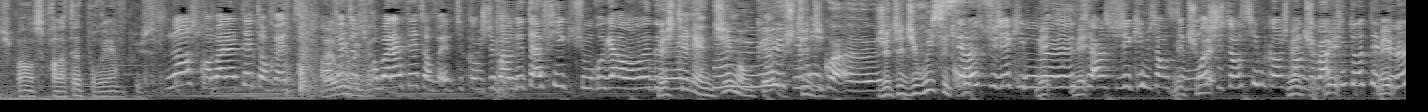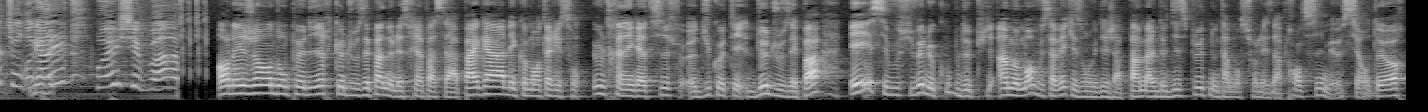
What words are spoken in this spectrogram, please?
Je sais pas, on se prend la tête pour rien en plus. Non, je prends pas la tête en fait. En Bah fait, oui, on mais- se prend pas la tête en fait. Quand je te parle de ta fille, que tu me regardes en mode. Mais je euh, t'ai rien dit, mon cœur. oui, Je c'est te bon, dis- quoi. euh, Je te dis oui, c'est C'est trop. un sujet qui me, Mais- c'est un sujet qui me sensible. Moi, je suis sensible quand je parle de ma fille. Toi, t'étais là, tu me regardais. Ouais, je sais pas. En légende, on peut lire que Giuseppa ne laisse rien passer à Paga. Les commentaires ils sont ultra négatifs euh, du côté de Giuseppa. Et si vous suivez le couple depuis un moment, vous savez qu'ils ont eu déjà pas mal de disputes, notamment sur les apprentis, mais aussi en dehors.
